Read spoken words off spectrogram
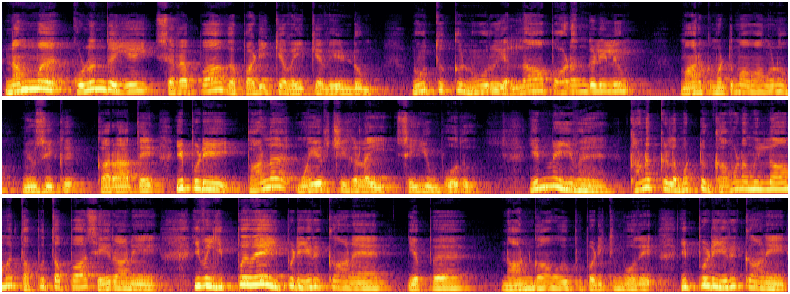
நம்ம குழந்தையை சிறப்பாக படிக்க வைக்க வேண்டும். நூற்றுக்கு நூறு எல்லா பாடங்களிலும் மார்க் மட்டுமா வாங்கணும்? மியூசிக்கு கராத்தே இப்படி பல முயற்சிகளை செய்யும் போது என்ன இவன்? கணக்கில் மட்டும் கவனம் இல்லாமல் தப்பு தப்பாக செய்கிறானே இவன் இப்போவே இப்படி இருக்கானே. எப்போ? நான்காம் வகுப்பு படிக்கும்போதே. இப்படி இருக்கானே.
